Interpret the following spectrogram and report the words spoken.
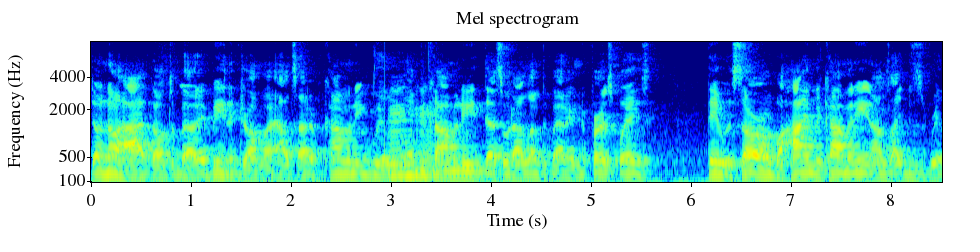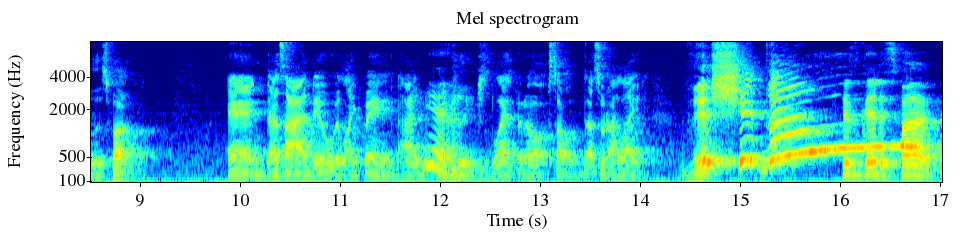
Don't know how I felt about it being a drama outside of comedy. Really loved the mm-hmm. comedy. That's what I loved about it in the first place. There was sorrow behind the comedy, and I was like, this is real as fuck. And that's how I deal with like pain. I Yeah. usually just laugh it off. So that's what I like. This shit though, It's good as fuck.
